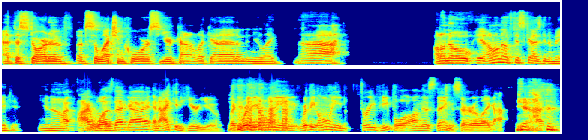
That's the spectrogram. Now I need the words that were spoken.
at the start of of selection course, you're kind of looking at him and you're like, ah, I don't know, I don't know if this guy's going to make it. You know, I, I was that guy, and I can hear you. Like we're the only we're the only three people on this thing, sir. Like I, yeah,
